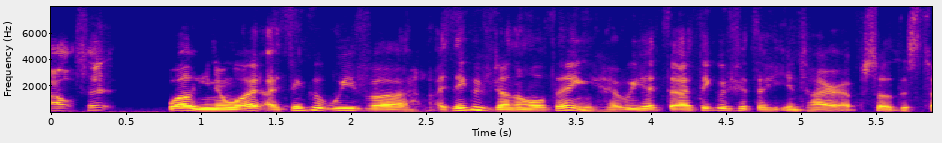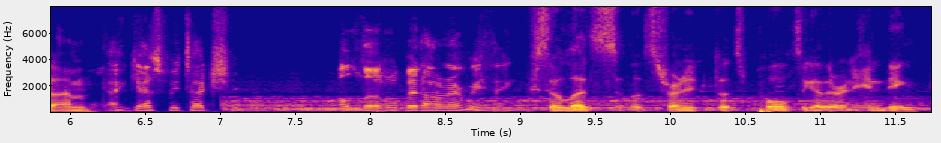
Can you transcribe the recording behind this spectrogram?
outfit. Well, you know what? I think that we've uh I think we've done the whole thing. Have we hit the I think we've hit the entire episode this time. I guess we touched a little bit on everything. So let's let's try to let's pull together an ending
